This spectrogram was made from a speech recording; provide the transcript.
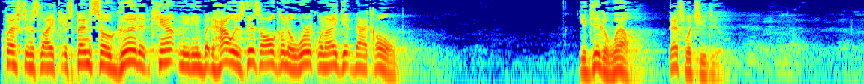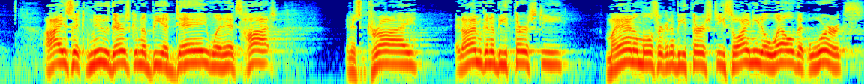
Questions like, it's been so good at camp meeting, but how is this all going to work when I get back home? You dig a well. That's what you do. Isaac knew there's going to be a day when it's hot and it's dry and I'm going to be thirsty my animals are going to be thirsty, so I need a well that works.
